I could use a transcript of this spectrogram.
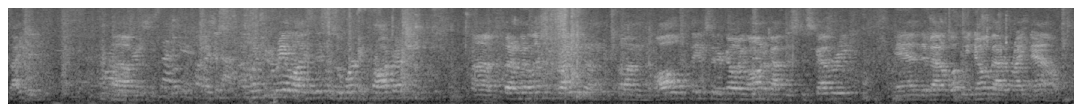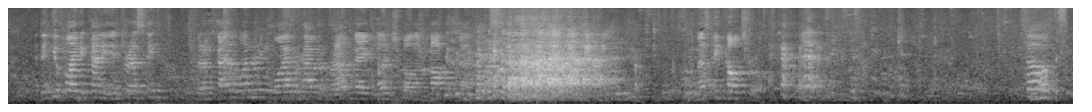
excited. Um, I just, I want you to realize this is a work in progress, uh, but I'm going to let you write on, on all the things that are going on about this discovery and about what we know about it right now. I think you'll find it kind of interesting, but I'm kind of wondering why we're having a brown bag lunch while I'm talking about this. it must be cultural. So,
